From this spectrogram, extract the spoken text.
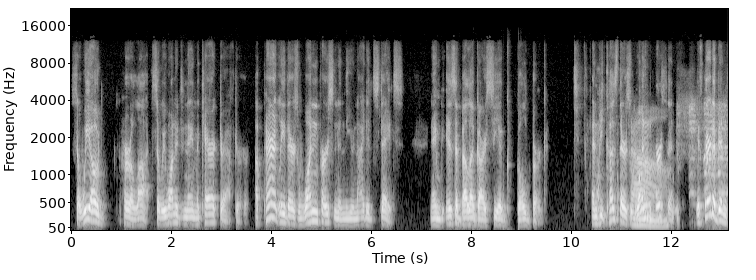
So we owed her a lot. So we wanted to name a character after her. Apparently, there's one person in the United States named Isabella Garcia Goldberg. And because there's one Oh. person, if there'd have been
